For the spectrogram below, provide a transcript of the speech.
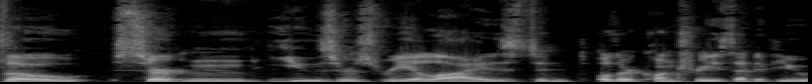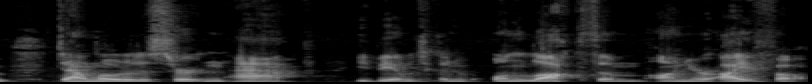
though certain users realized in other countries that if you downloaded a certain app, you'd be able to kind of unlock them on your iPhone.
